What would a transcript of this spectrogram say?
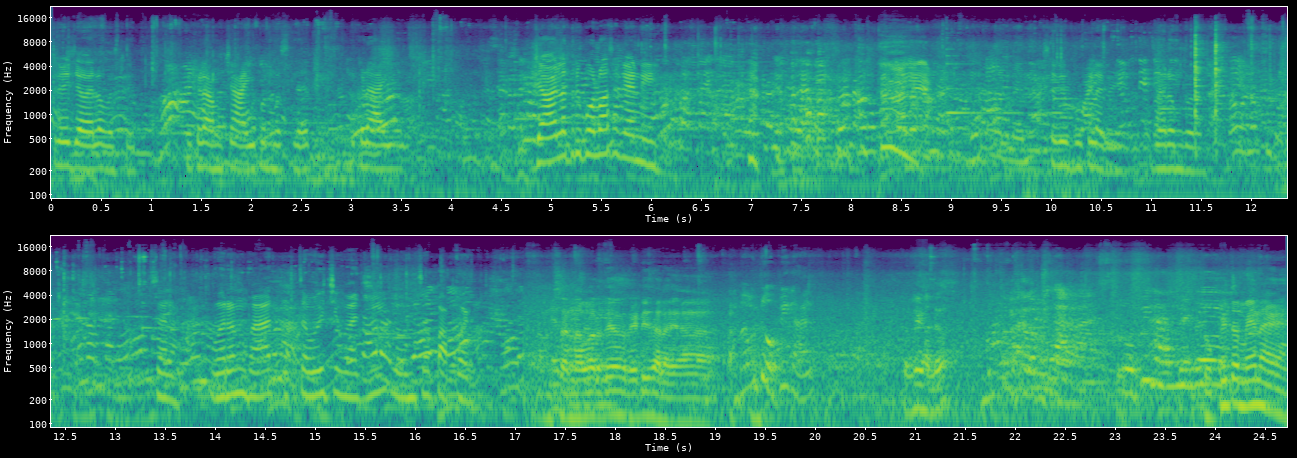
सगळे जेवायला बसले इकडे आमच्या आई पण बसल्या आहेत इकडे आई आहे. जेवायला तरी बोलवा सगळ्यांनी. सगळी भूक लागली. गरम गरम. चला वरण भात चवळीची भाजी लोणचं पापड. आमचा नवरदेव रेडी झालाय हा. टोपी घाल. टोपी तर मेन आहे.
